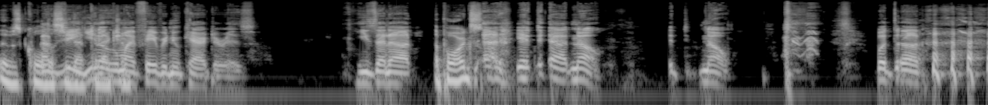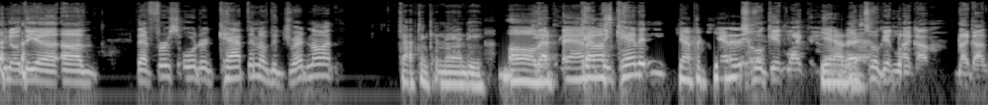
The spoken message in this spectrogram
it was cool Now, to see G, that you know who my favorite new character is? He's at uh, the Porgs. uh, it, uh no, it, no. but uh, you know the uh, um, that first order captain of the dreadnought, Captain Canady. oh, that bad Captain badass Kennedy, Captain Kennedy. took it like a, Yeah, that- took it like a like a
